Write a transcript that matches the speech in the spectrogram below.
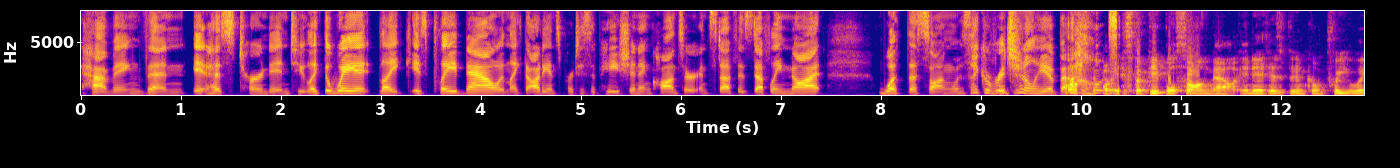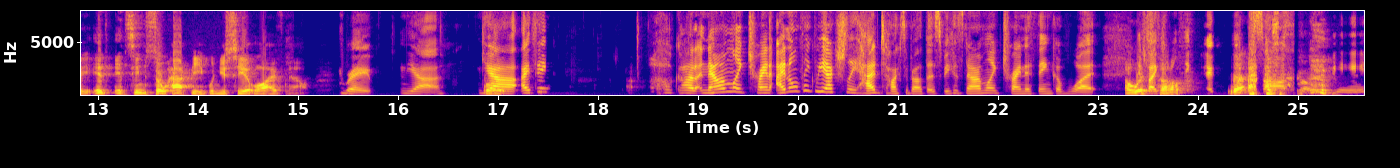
having than it has turned into. Like the way it like is played now and like the audience participation and concert and stuff is definitely not what the song was like originally about. Oh, it's the people song now, and it has been completely. It, it seems so happy when you see it live now. Right. Yeah. But- Yeah. I think. Oh God! Now I'm like trying. I don't think we actually had talked about this because now I'm like trying to think of what Oh, it's if I tough. pick Yeah. song. Would be?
